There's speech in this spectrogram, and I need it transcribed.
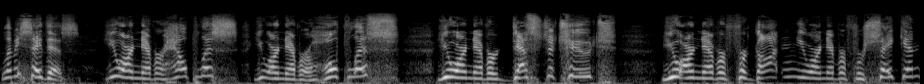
Let me say this you are never helpless, you are never hopeless, you are never destitute, you are never forgotten. You are never forsaken.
